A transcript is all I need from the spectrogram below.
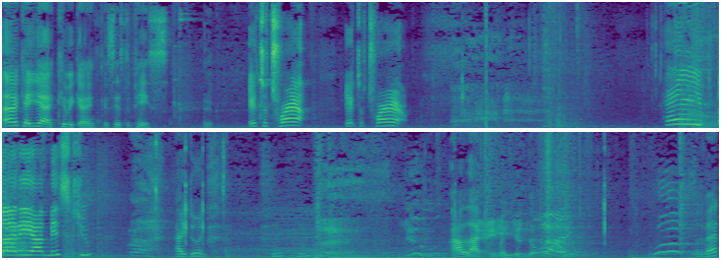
Okay, yeah, here we go. Because here's the piece. It's a trap. It's a trap. Hey, buddy, I missed you. How you doing? Hmm, hmm? I like the way you look. Want a bet?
